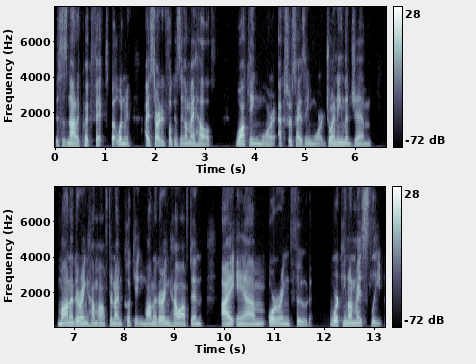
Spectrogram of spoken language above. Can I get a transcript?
This is not a quick fix, but when we I started focusing on my health, walking more, exercising more, joining the gym, monitoring how often I'm cooking, monitoring how often I am ordering food, working on my sleep,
